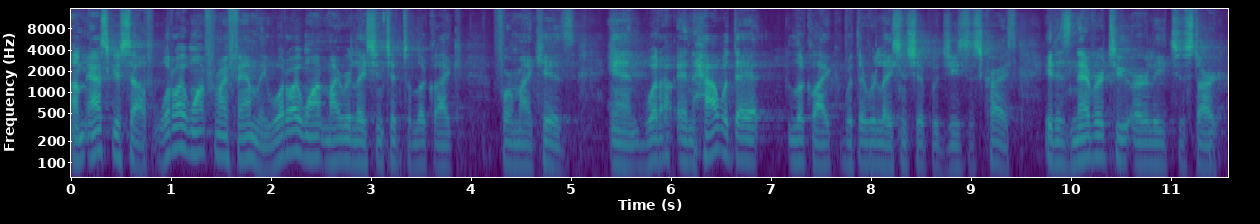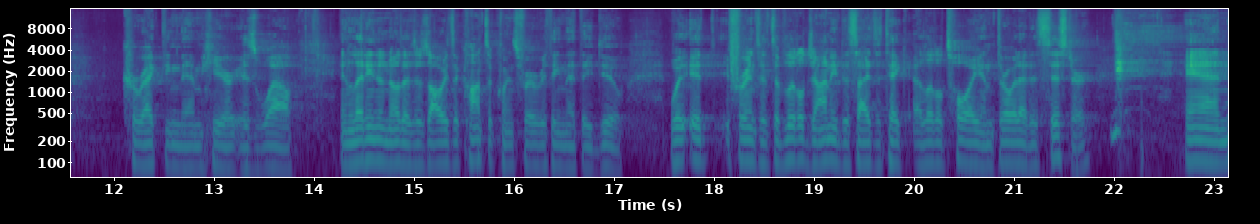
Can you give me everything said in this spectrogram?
Um, ask yourself, what do I want for my family? What do I want my relationship to look like for my kids? And, what, and how would that look like with their relationship with Jesus Christ. It is never too early to start correcting them here as well and letting them know that there's always a consequence for everything that they do. It, for instance, if little Johnny decides to take a little toy and throw it at his sister, and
